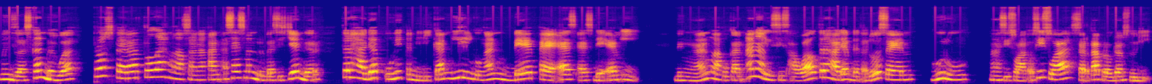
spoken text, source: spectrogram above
menjelaskan bahwa Prospera telah melaksanakan asesmen berbasis gender terhadap unit pendidikan di lingkungan BPSSDMI dengan melakukan analisis awal terhadap data dosen, guru, mahasiswa atau siswa, serta program studi.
